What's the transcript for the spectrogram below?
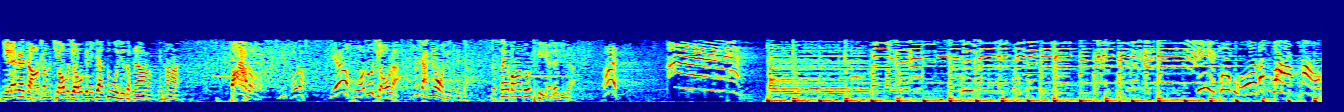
你来点掌声，嚼吧嚼吧，给你咽肚去，怎么样？你看看，霸道！你瞅瞅，连火都嚼了，这家尿性，这家那腮帮子都是铁的里边。哎哎！一出古灯往好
